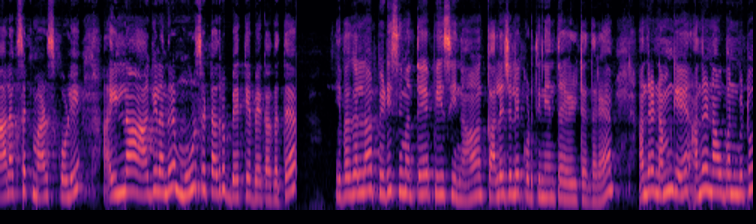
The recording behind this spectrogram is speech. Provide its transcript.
ನಾಲ್ಕು ಸೆಟ್ ಮಾಡಿಸ್ಕೊಳ್ಳಿ. ಇಲ್ಲ ಆಗಿಲ್ಲ ಅಂದರೆ ಮೂರು ಸೆಟ್ ಆದರೂ ಬೇಕೇ ಬೇಕಾಗುತ್ತೆ. ಇವಾಗೆಲ್ಲ ಪಿ ಡಿ ಸಿ ಮತ್ತು ಪಿ ಸಿನ ಕಾಲೇಜಲ್ಲೇ ಕೊಡ್ತೀನಿ ಅಂತ ಹೇಳ್ತಾ ಇದ್ದಾರೆ. ಅಂದರೆ ನಮಗೆ, ಅಂದರೆ ನಾವು ಬಂದುಬಿಟ್ಟು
